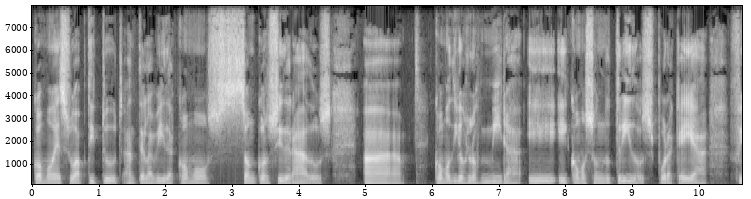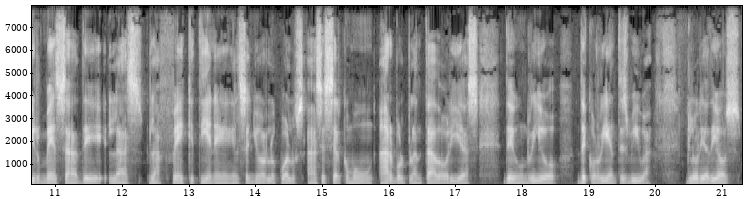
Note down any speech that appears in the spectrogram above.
cómo es su aptitud ante la vida, cómo son considerados, uh, cómo Dios los mira y, cómo son nutridos por aquella firmeza de las, la fe que tienen en el Señor, lo cual los hace ser como un árbol plantado a orillas de un río de corrientes viva. Gloria a Dios.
